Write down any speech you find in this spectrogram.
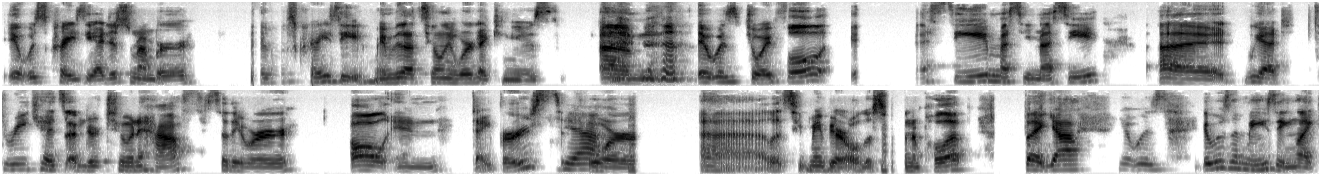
it was crazy. I just remember it was crazy. Maybe that's the only word I can use. Um, it was joyful, it was messy, messy, messy. Uh, we had three kids under two and a half, so they were all in diapers Yeah. or uh let's see maybe our oldest was gonna pull up but yeah it was it was amazing. Like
